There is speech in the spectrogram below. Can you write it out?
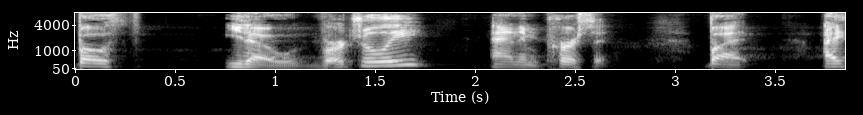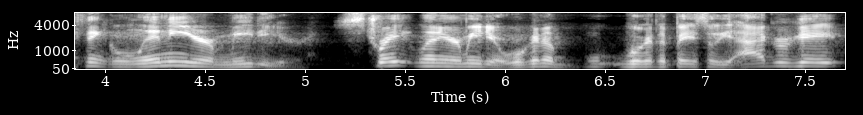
both, you know, virtually and in person. But I think linear media, straight linear media, we're gonna we're gonna basically aggregate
